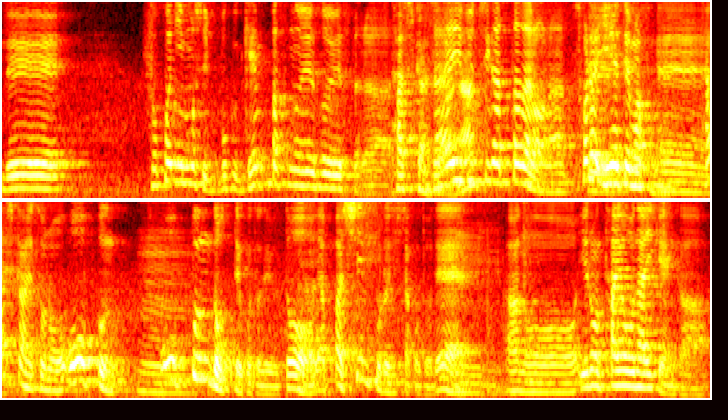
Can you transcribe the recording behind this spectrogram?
い。でそこにもし僕原発の映像を入れてたら確かにだいぶ違っただろうなそれは言えてますね、ええ。確かにそのオープン、うん。オープン度っていうことでいうと、うん。やっぱりシンプルにしたことで、うん。あのいろんな多様な意見が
